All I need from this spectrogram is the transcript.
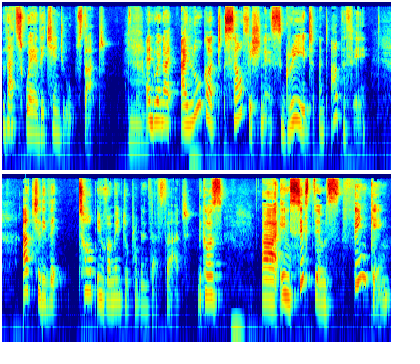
that's where the change will start and when I, I look at selfishness, greed, and apathy, actually the top environmental problems are such Because uh, in systems thinking,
